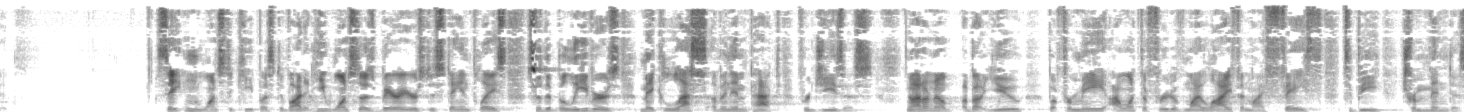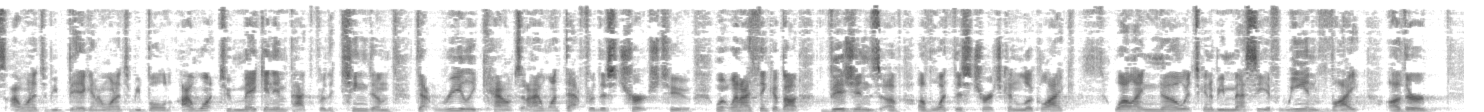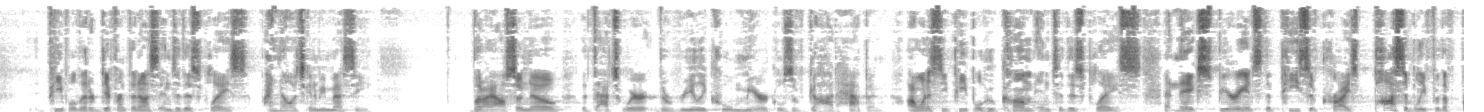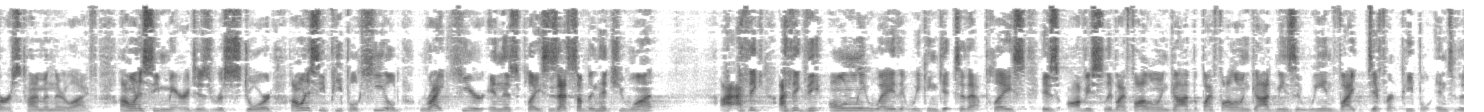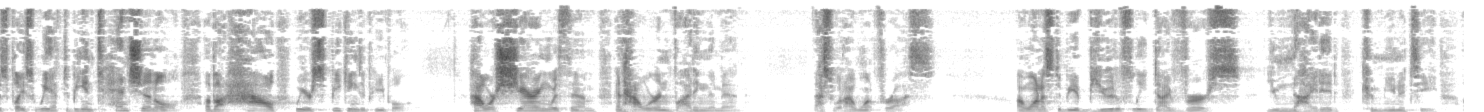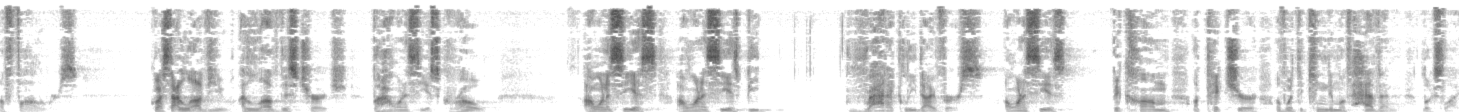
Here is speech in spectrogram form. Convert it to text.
Satan wants to keep us divided. He wants those barriers to stay in place so that believers make less of an impact for Jesus. Now, I don't know about you, but for me, I want the fruit of my life and my faith to be tremendous. I want it to be big and I want it to be bold. I want to make an impact for the kingdom that really counts. And I want that for this church too. When, when I think about visions of, of what this church can look like, while I know it's going to be messy if we invite other people that are different than us into this place, I know it's going to be messy. But I also know that that's where the really cool miracles of God happen. I want to see people who come into this place and they experience the peace of Christ, possibly for the first time in their life. I want to see marriages restored. I want to see people healed right here in this place. Is that something that you want? I, think, I think the only way that we can get to that place is obviously by following God, but by following God means that we invite different people into this place. We have to be intentional about how we are speaking to people, how we're sharing with them, and how we're inviting them in. That's what I want for us. I want us to be a beautifully diverse, united community of followers. Quest, I love you. I love this church, but I want to see us grow. I want to see us, I want to see us be radically diverse. I want to see us become a picture of what the kingdom of heaven looks like.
